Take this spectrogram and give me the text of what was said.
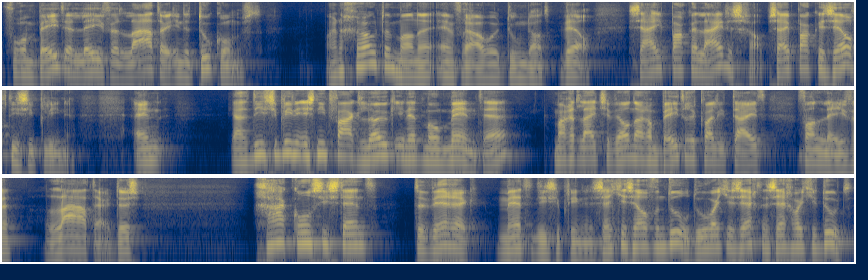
voor een beter leven later in de toekomst. Maar de grote mannen en vrouwen doen dat wel. Zij pakken leiderschap, zij pakken zelfdiscipline. En ja, discipline is niet vaak leuk in het moment, hè? maar het leidt je wel naar een betere kwaliteit van leven later. Dus ga consistent te werk met discipline. Zet jezelf een doel. Doe wat je zegt en zeg wat je doet.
